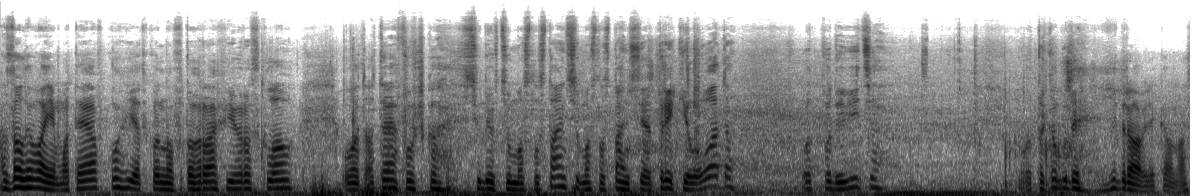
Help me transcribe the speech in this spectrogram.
Заливаємо АТФ-ку, я тако на фотографію розклав. От АТФ-очка сюди в цю маслостанцію. Маслостанція 3 кВт. От подивіться. От така буде гідравліка у нас.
